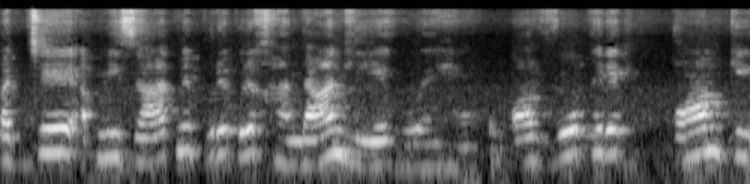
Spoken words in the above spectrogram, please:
بچے اپنی ذات میں پورے پورے خاندان لیے ہوئے ہیں اور وہ پھر ایک قوم کی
